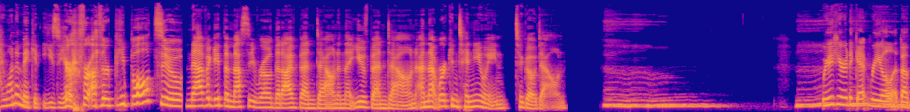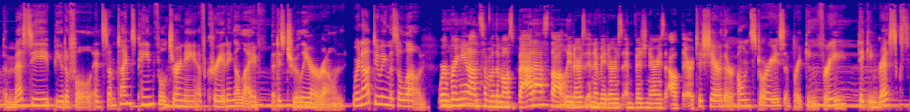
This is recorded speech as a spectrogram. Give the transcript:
I want to make it easier for other people to navigate the messy road that I've been down and that you've been down and that we're continuing to go down. We're here to get real about the messy, beautiful, and sometimes painful journey of creating a life that is truly our own. We're not doing this alone. We're bringing on some of the most badass thought leaders, innovators, and visionaries out there to share their own stories of breaking free, taking risks,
